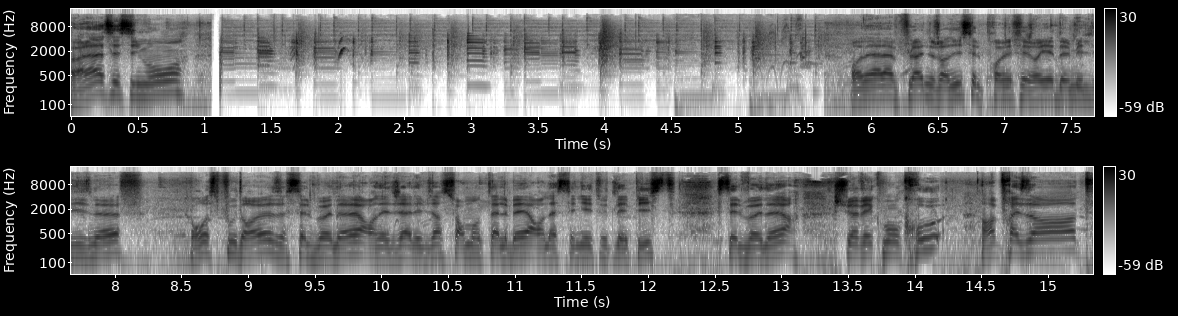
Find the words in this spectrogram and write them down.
Voilà, c'est Simon. On est à la plagne aujourd'hui, c'est le 1er février 2019. Grosse poudreuse, c'est le bonheur. On est déjà allé bien sur Montalbert, on a saigné toutes les pistes. C'est le bonheur. Je suis avec mon crew, représente.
